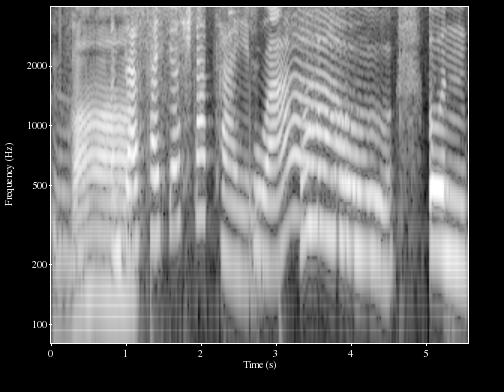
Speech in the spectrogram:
Was? Und das heißt ja Stadtteil. Wow. Uh. Und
